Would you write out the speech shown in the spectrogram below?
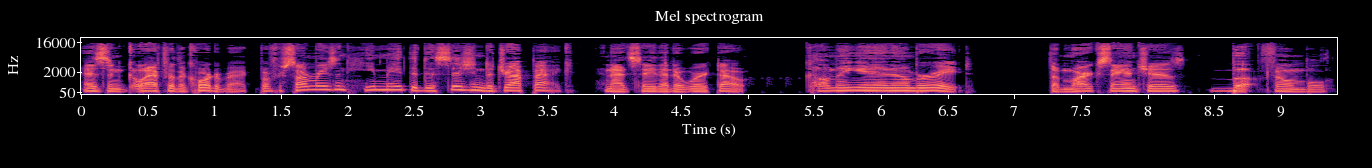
as in go after the quarterback, but for some reason he made the decision to drop back, and I'd say that it worked out. Coming in at number 8, the Mark Sanchez butt fumble.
